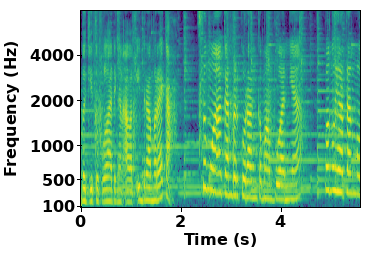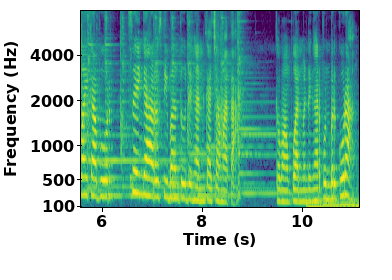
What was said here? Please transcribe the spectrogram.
Begitu pula dengan alat indera mereka, semua akan berkurang kemampuannya, penglihatan mulai kabur, sehingga harus dibantu dengan kacamata. Kemampuan mendengar pun berkurang,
